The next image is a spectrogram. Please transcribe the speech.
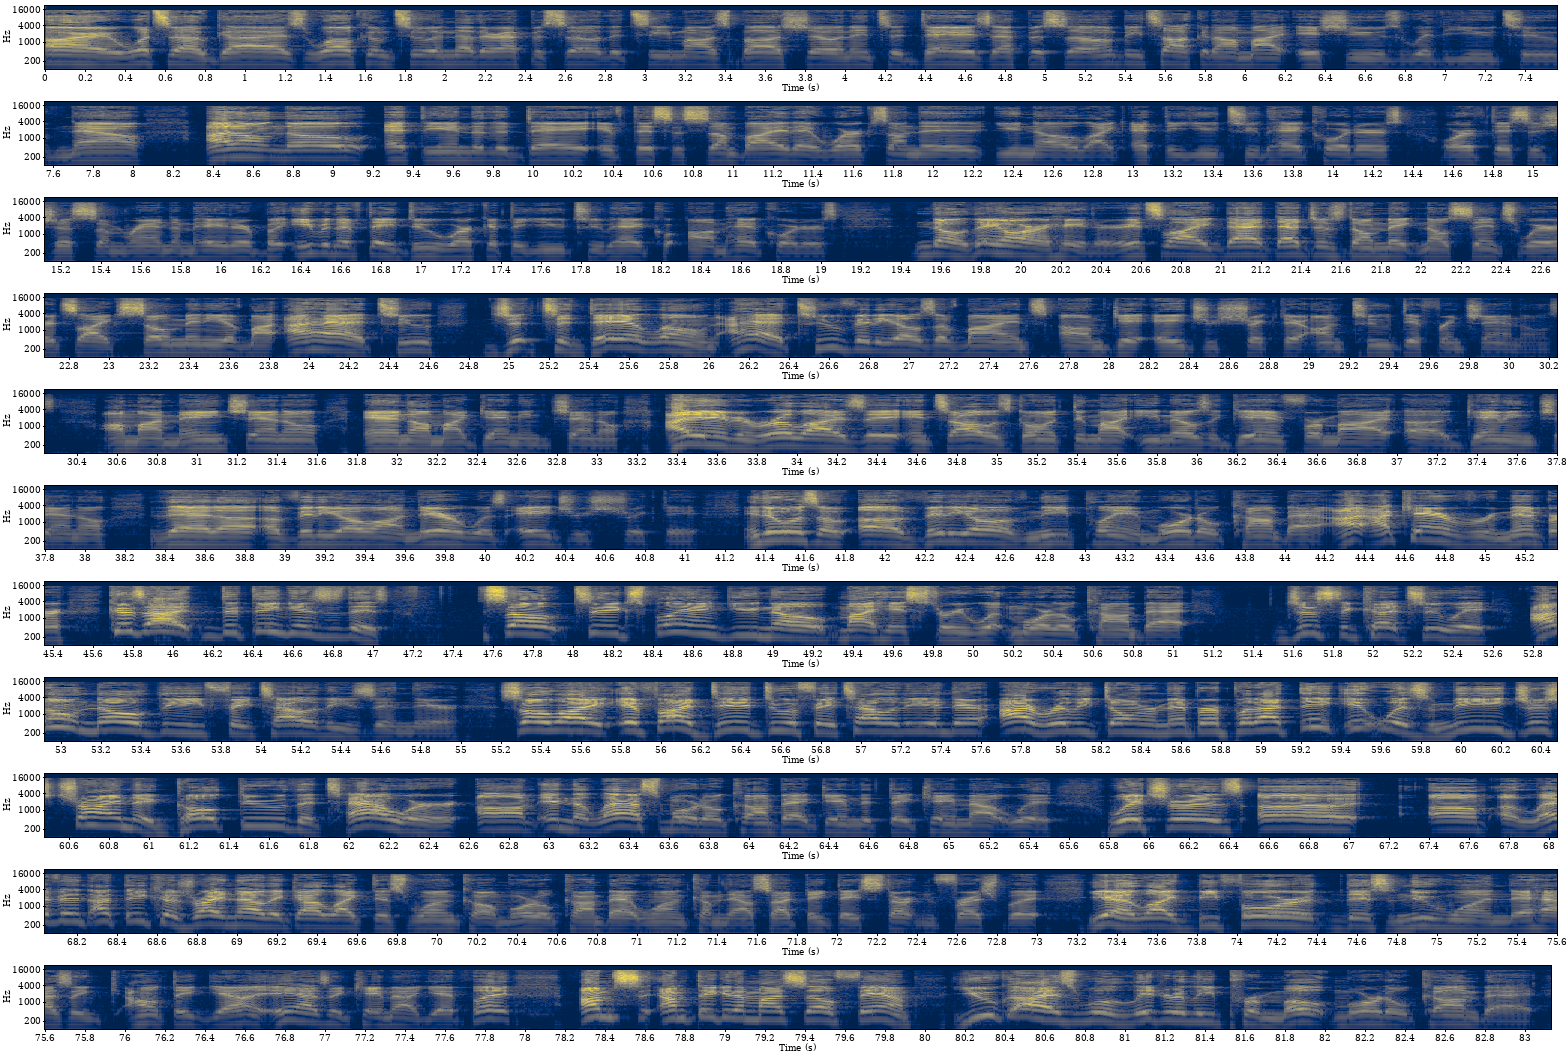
All right, what's up, guys? Welcome to another episode of the T Moss Boss Show. And in today's episode, I'm gonna be talking on my issues with YouTube. Now, I don't know at the end of the day if this is somebody that works on the, you know, like at the YouTube headquarters, or if this is just some random hater. But even if they do work at the YouTube head, um, headquarters, no, they are a hater. It's like that. That just don't make no sense. Where it's like so many of my, I had two j- today alone. I had two videos of mine um get age restricted on two different channels, on my main channel and on my gaming channel. I didn't even realize it until I was going through my emails again for my uh, gaming channel that uh, a video on there was age restricted, and there was a, a video of me playing Mortal Kombat. I I can't remember because I the thing is this so to explain, you know, my history with Mortal Kombat, just to cut to it, I don't know the fatalities in there. So like if I did do a fatality in there, I really don't remember, but I think it was me just trying to go through the tower um in the last Mortal Kombat game that they came out with, which was uh um 11 i think because right now they got like this one called mortal kombat 1 coming out so i think they starting fresh but yeah like before this new one that hasn't i don't think yeah it hasn't came out yet but i'm i'm thinking to myself fam you guys will literally promote mortal kombat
